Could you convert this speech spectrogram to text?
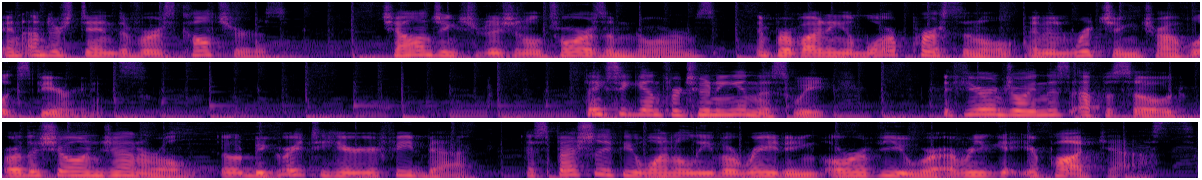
and understand diverse cultures, challenging traditional tourism norms and providing a more personal and enriching travel experience. Thanks again for tuning in this week. If you're enjoying this episode or the show in general, it would be great to hear your feedback, especially if you want to leave a rating or review wherever you get your podcasts.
